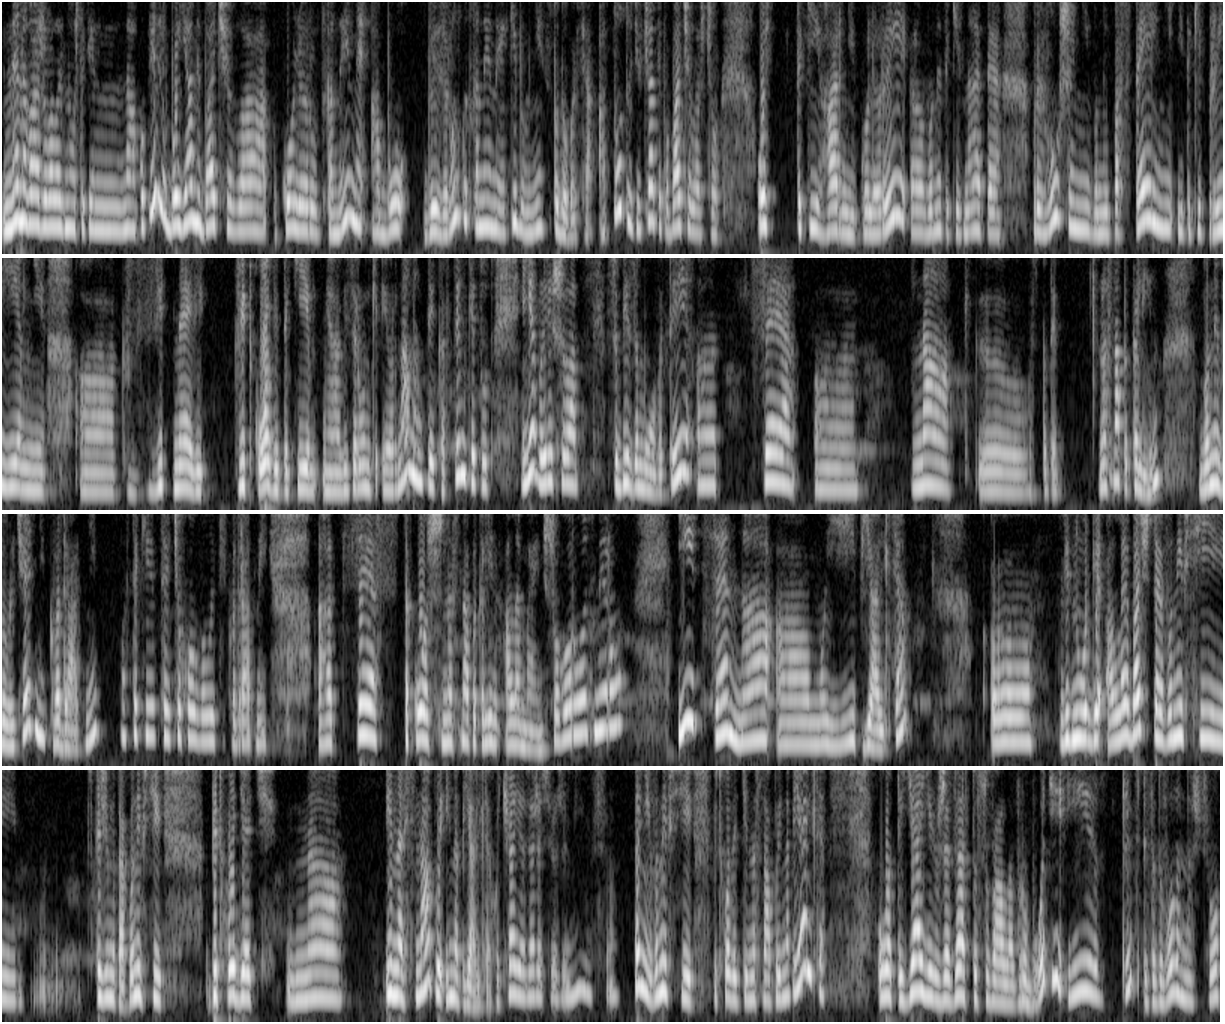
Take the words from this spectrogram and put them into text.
не наважувалась знову ж таки на купівлю, бо я не бачила кольору тканини або візерунку тканини, який би мені сподобався. А тут у дівчат я побачила, що ось такі гарні кольори, е, вони такі, знаєте, приглушені, вони пастельні і такі приємні квітневі. Квіткові такі е, візерунки і орнаменти, картинки тут. І я вирішила собі замовити. Е, це на господи, на снапи калін. Вони величезні, квадратні. Ось такий цей чохол великий квадратний. Це також на снапи калін, але меншого розміру. І це на мої п'яльця від Нурги. Але бачите, вони всі, скажімо так, вони всі підходять на і на снапи, і на п'яльця. Хоча я зараз розумію, що. Та ні, вони всі підходять і на снапи, і на п'яльця. От Я їх вже застосувала в роботі і принципі, задоволена, що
